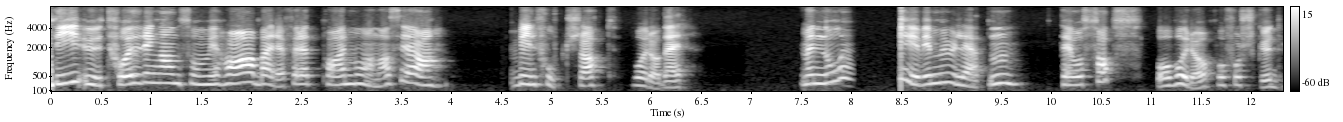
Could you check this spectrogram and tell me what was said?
De utfordringene som vi har bare for et par måneder siden, vil fortsatt være der. Men nå gir vi muligheten til å satse og være på forskudd.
